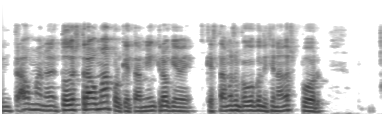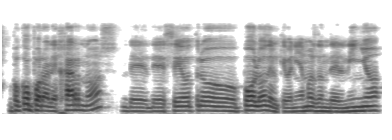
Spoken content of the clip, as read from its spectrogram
un trauma, ¿no? todo es trauma porque también creo que, estamos un poco condicionados por un poco por alejarnos de, de ese otro polo del que veníamos donde el niño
